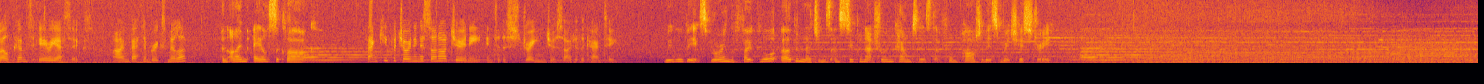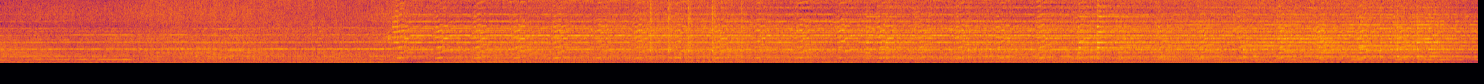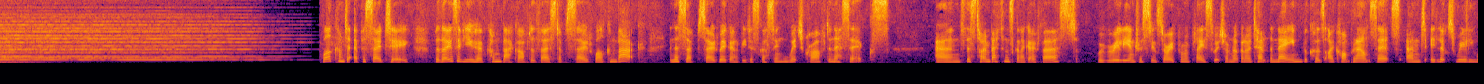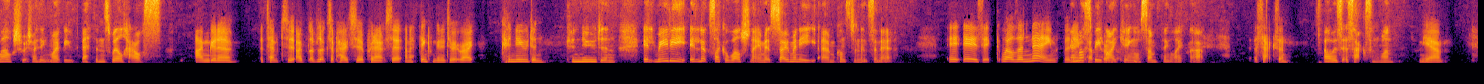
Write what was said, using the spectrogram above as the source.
welcome to Eerie Essex. I'm Bethan Briggs Miller. And I'm Ailsa Clark. Thank you for joining us on our journey into the stranger side of the county. We will be exploring the folklore, urban legends, and supernatural encounters that form part of its rich history. Welcome to episode two. For those of you who have come back after the first episode, welcome back. In this episode, we're going to be discussing witchcraft in Essex. And this time, Bethan's going to go first with a really interesting story from a place which I'm not going to attempt the name because I can't pronounce it. And it looks really Welsh, which I think might be Bethan's wheelhouse. I'm going to attempt to, I've, I've looked up how to pronounce it and I think I'm going to do it right. Canewdon. Canewdon. It really it looks like a Welsh name. It's so many um, consonants in it. It is. It, well, the name. The it name must be from Viking or something like that. Saxon. Oh, is it a Saxon one? Yeah.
